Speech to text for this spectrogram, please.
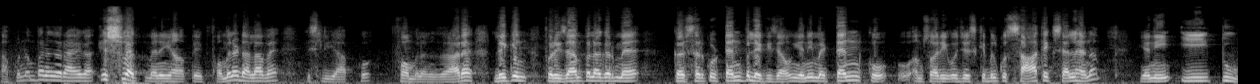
آپ کو نمبر نظر آئے گا۔ اس وقت میں نے یہاں پہ ایک فارمولا ڈالا ہوا ہے، اس لیے آپ کو فارمولا نظر آ رہا ہے۔ لیکن فار ایگزامپل اگر میں کرسر کو ٹین پہ لے کے جاؤں یعنی میں ٹین کو ایم سوری وہ جو اس کے بالکل ساتھ ایک سیل ہے نا یعنی e ای ٹو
